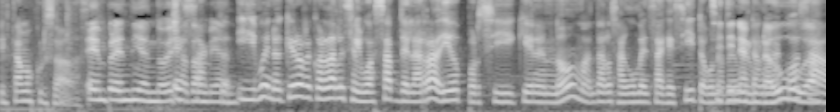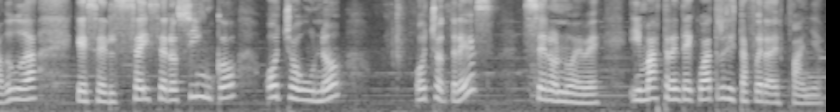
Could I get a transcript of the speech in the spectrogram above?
Estamos cruzadas. Emprendiendo, ella también. Y bueno, quiero recordarles el WhatsApp de la radio por si quieren, ¿no? Mandarnos algún mensajecito, alguna si tienen alguna, duda. Cosa, duda, que es el 605 81 83 09 y más 34 si está fuera de España.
